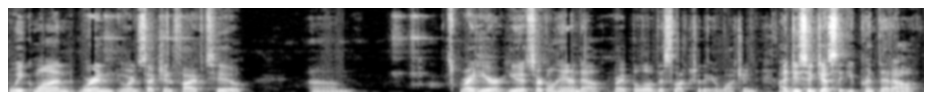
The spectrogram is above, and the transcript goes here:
week one, we're in we're in section five two. Um, right here, unit circle handout, right below this lecture that you're watching. I do suggest that you print that out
